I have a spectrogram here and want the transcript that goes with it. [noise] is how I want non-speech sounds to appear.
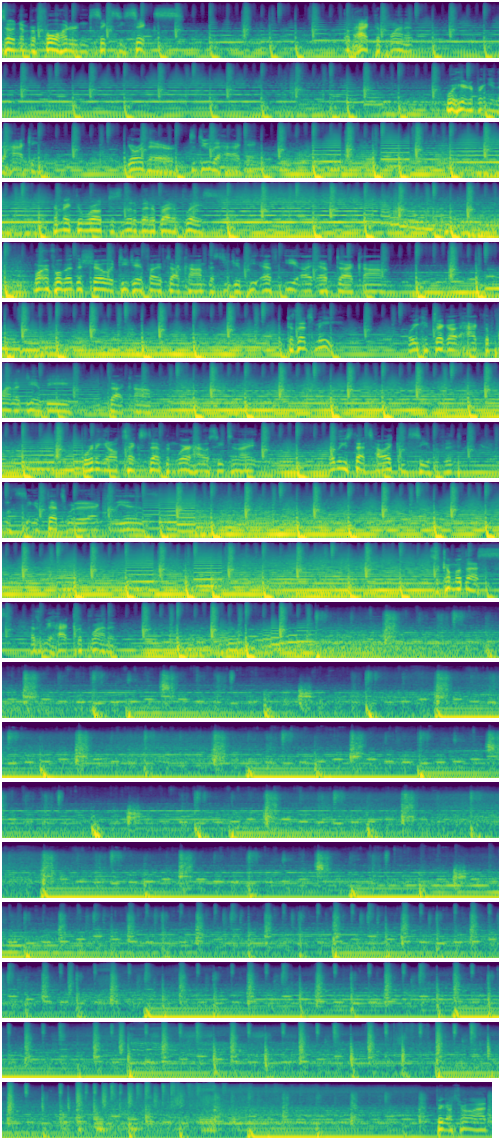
episode number 466 of Hack the Planet. We're here to bring you the hacking. You're there to do the hacking and make the world just a little bit a brighter place. More info about the show at djpfeif.com. That's djpfeif.com. Because that's me. Or you can check out hacktheplanetdnb.com. We're going to get all tech step and warehousey tonight. At least that's how I conceive of it. [laughs] We'll see if that's what it actually is. So come with us as we hack the planet.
